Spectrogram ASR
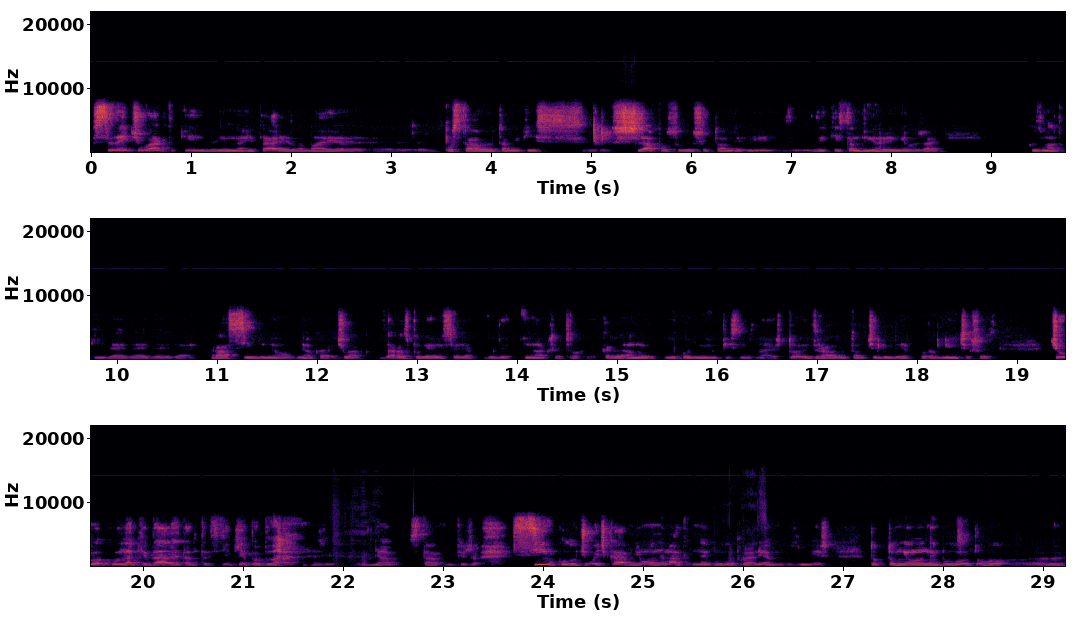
сидить чувак такий, він на гітарі лабає, е, поставив там якийсь шляпу свою, щоб там і якісь там дві гривні лежать. Кузьма такий йде, йде, йде, йде. Раз сів до нього, обняв, каже, чувак, зараз подивися, як буде інакше трохи. Каже, а ну, яку мою пісню знаєш? То зразу там, чи люди як кораблі, чи щось. Чуваку накидали там та стільки бабла. Обняв, став і пішов. Сів коло чувачка, в нього нема, не було проблем, розумієш? Тобто в нього не було того е,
